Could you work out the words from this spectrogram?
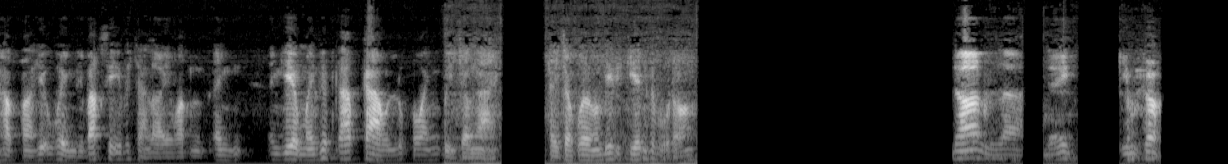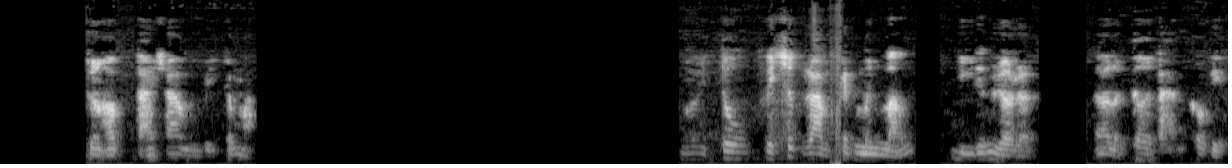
hoặc là hữu hình thì bác sĩ phải trả lời, hoặc anh anh nghiêm anh huyết áp cao lúc đó anh bị trở ngại. Thầy cho con biết ý kiến cái vụ đó đó là để kiểm soát trường hợp tại sao mình bị chóng mặt. Người tu phải xuất ra một cách minh mẫn, đi đứng rõ rệt đó là cơ tạng có việc.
